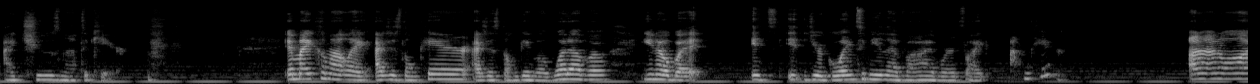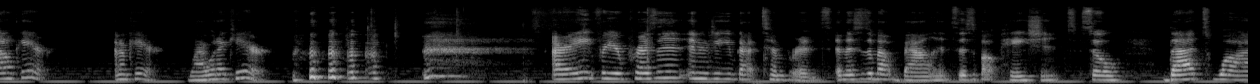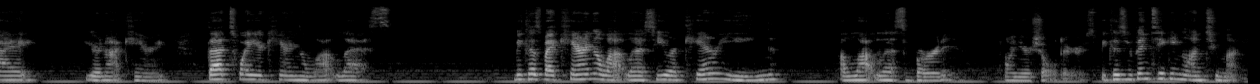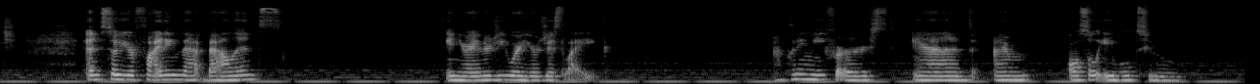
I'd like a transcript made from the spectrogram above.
I choose not to care. it might come out like, I just don't care. I just don't give a whatever, you know, but it's, it, you're going to be in that vibe where it's like, I don't care. I, I don't, I don't care. I don't care. Why would I care? All right, for your present energy, you've got temperance, and this is about balance. This is about patience. So that's why you're not caring. That's why you're caring a lot less. Because by caring a lot less, you are carrying a lot less burden on your shoulders because you've been taking on too much. And so you're finding that balance in your energy where you're just like, putting me first and I'm also able to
